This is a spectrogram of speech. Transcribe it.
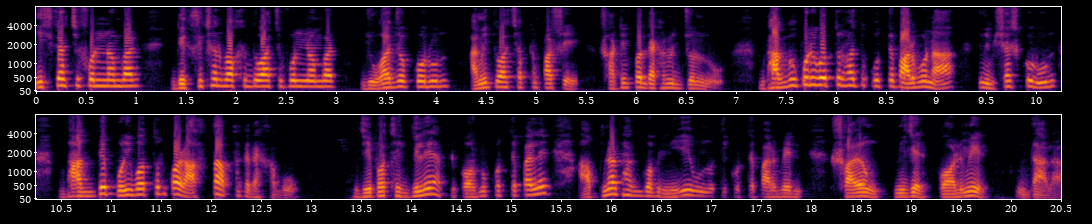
স্ক্যাচে ফোন নাম্বার ডেসক্রিপশন বক্সে দেওয়া আছে ফোন নাম্বার যোগাযোগ করুন। আমি তো আছি আপনার পাশে সঠিক পথ দেখানোর জন্য। ভাগ্য পরিবর্তন হয়তো করতে পারব না, কিন্তু বিশ্বাস করুন, ভাগ্যে পরিবর্তন করার রাস্তা আপনাকে দেখাবো। যে পথে গেলে আপনি কর্ম করতে পারলে আপনার ভাগ্য আপনি নিজেই উন্নতি করতে পারবেন, স্বয়ং নিজের কর্মের দ্বারা।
